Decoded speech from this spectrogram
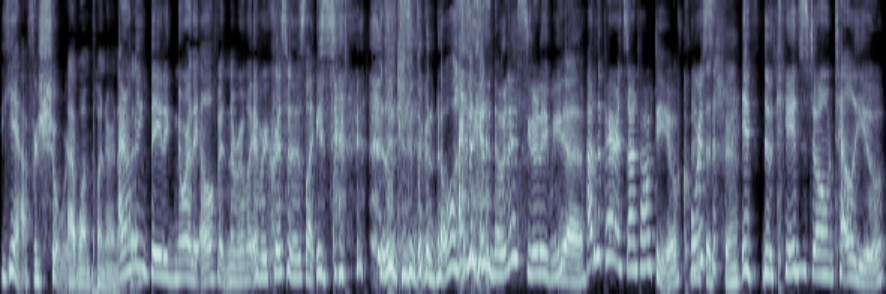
yeah, for sure. at one point or another? I don't think they'd ignore the elephant in the room. Like every Christmas, like is Like, do you think they're gonna know? Are they gonna notice? You know what I mean? Yeah. How do the parents not talk to you? Of course, if the kids don't tell you,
